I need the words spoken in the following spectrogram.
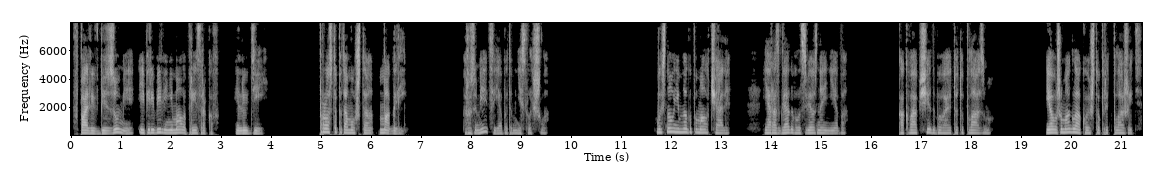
Впали в безумие и перебили немало призраков и людей. Просто потому что могли. Разумеется, я об этом не слышала. Мы снова немного помолчали. Я разглядывала звездное небо. Как вообще добывают эту плазму? Я уже могла кое-что предположить.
